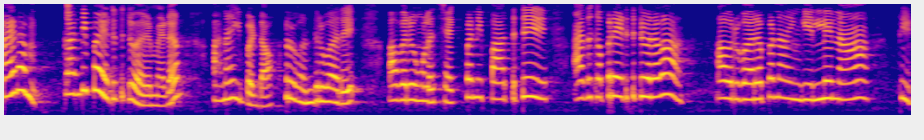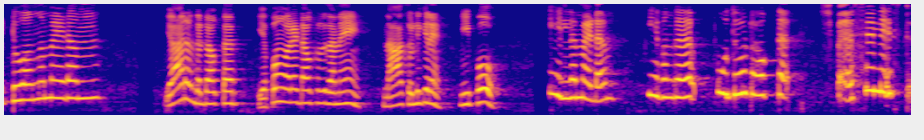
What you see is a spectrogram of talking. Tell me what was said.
மேடம் கண்டிப்பா எடுத்துட்டு வரேன் மேடம். ஆனா இப்ப டாக்டர் வந்துருவாரு. அவர் உங்களை செக் பண்ணி பார்த்துட்டு அதுக்கப்புறம் எடுத்துட்டு வரவா? அவர் வரப்ப நான் இங்க இல்லைனா திட்டுவாங்க மேடம் யார் அந்த டாக்டர் எப்போ வர டாக்டர் தானே? நான் சொல்லிக்கிறேன். நீ போ. இல்ல மேடம் இவங்க புது டாக்டர் ஸ்பெஷலிஸ்ட்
